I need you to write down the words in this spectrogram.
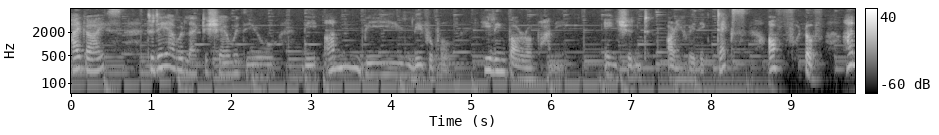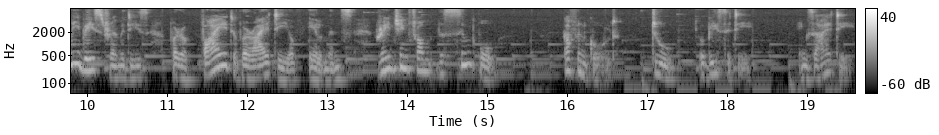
Hi guys, today I would like to share with you the unbelievable healing power of honey. Ancient Ayurvedic texts are full of honey based remedies for a wide variety of ailments, ranging from the simple cough and cold to obesity, anxiety,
